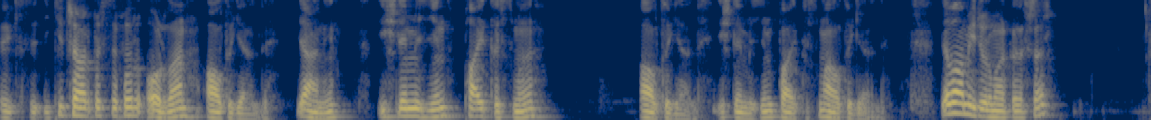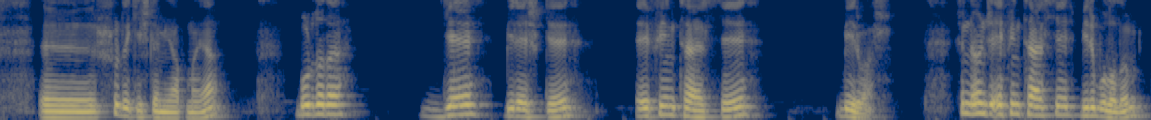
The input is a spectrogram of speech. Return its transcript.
eksi 2 çarpı 0 oradan 6 geldi. Yani işlemimizin pay kısmı 6 geldi. İşlemimizin pay kısmı 6 geldi. Devam ediyorum arkadaşlar. Ee, şuradaki işlemi yapmaya. Burada da G bileşke F'in tersi 1 var. Şimdi önce f'in tersi 1'i bulalım.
